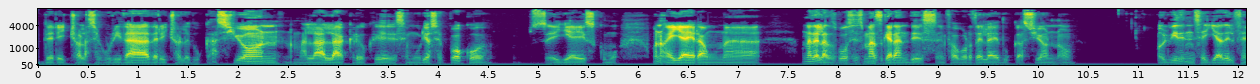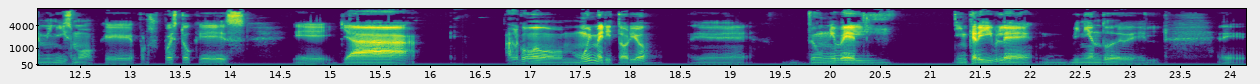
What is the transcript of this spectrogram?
derecho a la seguridad, derecho a la educación. Malala creo que se murió hace poco. Pues, ella es como, bueno, ella era una, una de las voces más grandes en favor de la educación, ¿no? Olvídense ya del feminismo, que por supuesto que es eh, ya algo muy meritorio, eh, de un nivel increíble, viniendo de, eh,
